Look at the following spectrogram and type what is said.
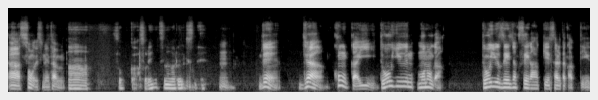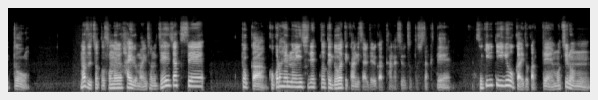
あー、そうですね、多分。あー、そっか、それにつながるんですね。うん。で、じゃあ、今回、どういうものが、どういう脆弱性が発見されたかっていうと、まずちょっとその入る前に、その脆弱性とか、ここら辺のインシデントってどうやって管理されてるかって話をちょっとしたくて、セキュリティ業界とかって、もちろん、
